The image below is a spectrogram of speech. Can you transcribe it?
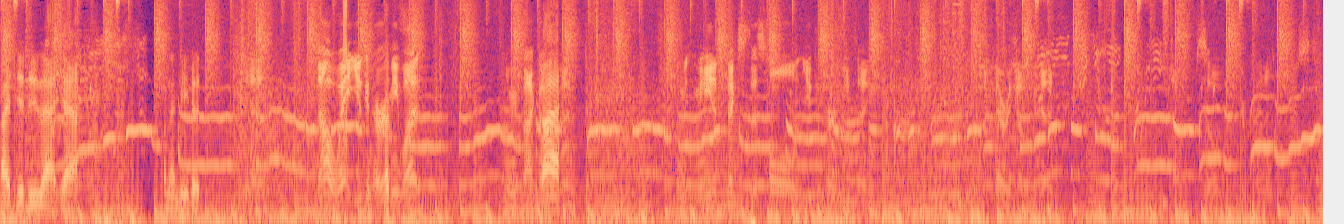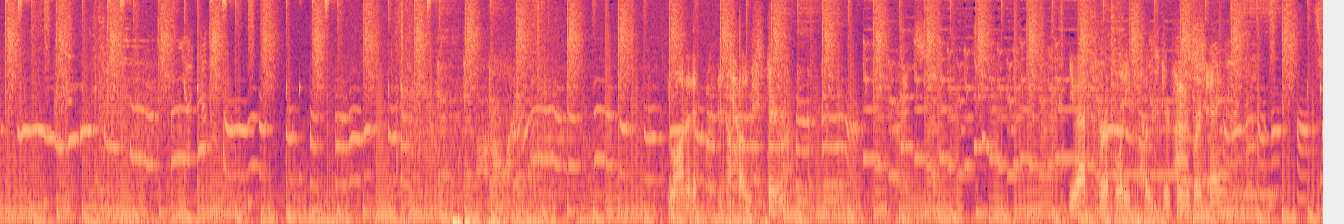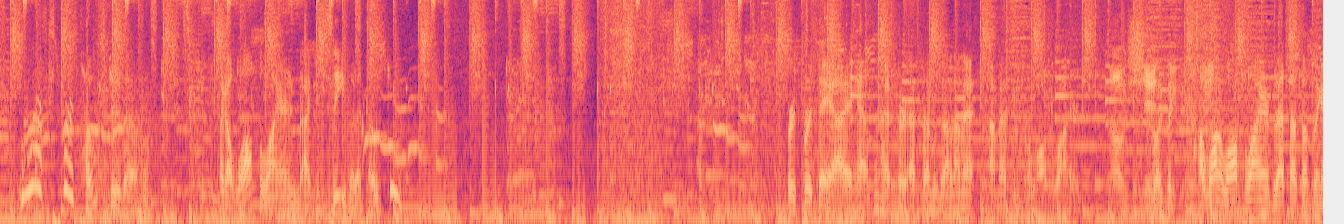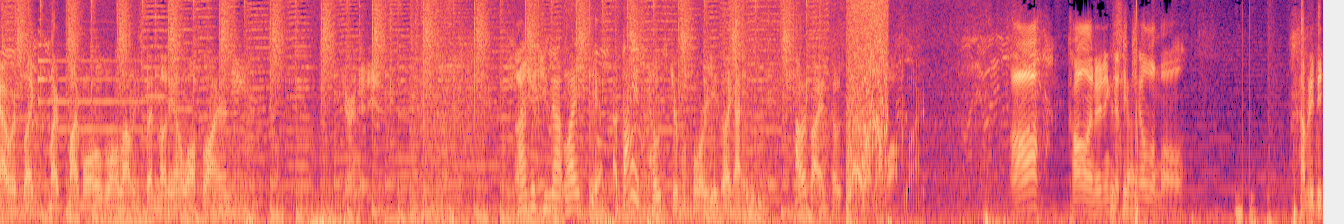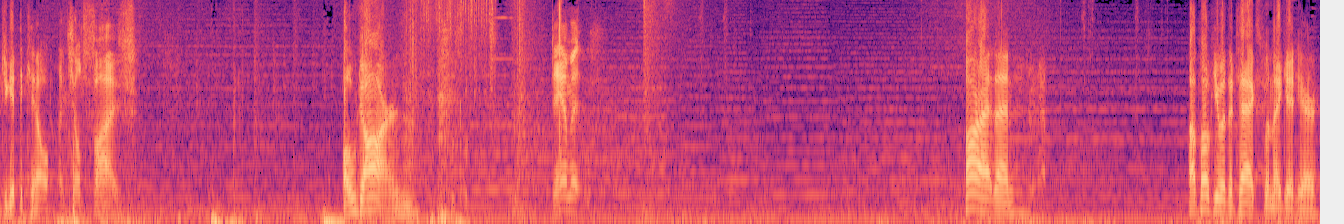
I did do that, yeah. When I meet it. Yeah. No, wait, you can hurt me, what? Let me back up a ah. bit. Me, we need to fix this whole you can hurt wanted a toaster? You asked for a bloody toaster for Ah, your shit. birthday? Who asks for a toaster, though? Like a waffle iron, I can see, but a toaster? First birthday I have for, after I move out, I'm, ask, I'm asking for a waffle iron. Oh shit. Like, like, you can hurt I want a waffle iron, but that's not something I would, like, my, my morals won't allow me to spend money on a waffle iron. You're an idiot. Why would you not, like, yeah, buy a toaster before you, like, I, I would buy a toaster before I waffle iron. Aw, Colin, I didn't get to kill them all. How many did you get to kill? I killed five. Oh darn. Damn it. Alright then. I'll poke you with a text when they get here.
